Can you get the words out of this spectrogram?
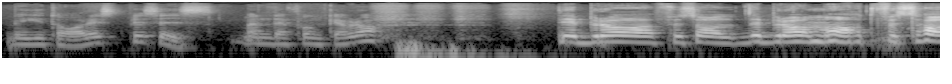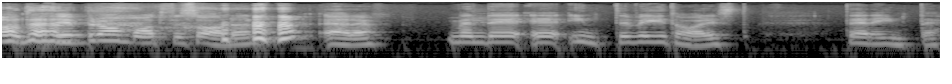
vegetariskt precis men det funkar bra. Det är bra för sadeln. Det är bra mat för sadeln. Det är bra mat för sadeln, är det. Men det är inte vegetariskt. Det är det inte.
